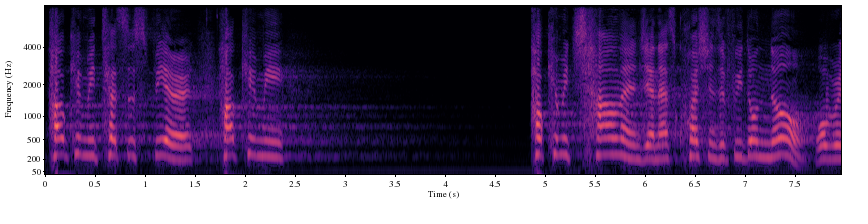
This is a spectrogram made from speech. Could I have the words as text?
How can we test the Spirit? How can we how can we challenge and ask questions if we don't know what we're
